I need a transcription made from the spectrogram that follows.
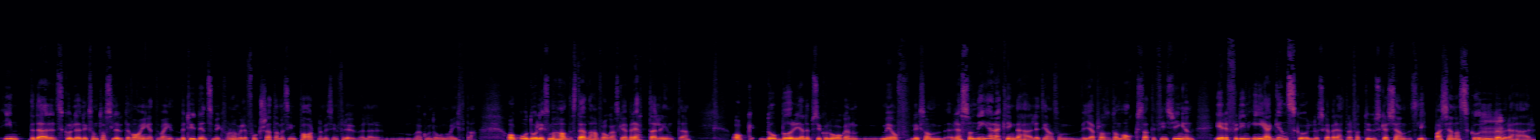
inte, det där skulle liksom ta slut. Det, var inget, det var inget, betydde inte så mycket för honom. Han ville fortsätta med sin partner, med sin fru, eller jag kommer inte ihåg om de var gifta. Och, och då liksom hade, ställde han frågan, ska jag berätta eller inte? Och då började psykologen med att liksom resonera kring det här lite grann som vi har pratat om också. Att det finns ju ingen, är det för din egen skull du ska berätta det? För att du ska känna, slippa känna skuld mm. över det här?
